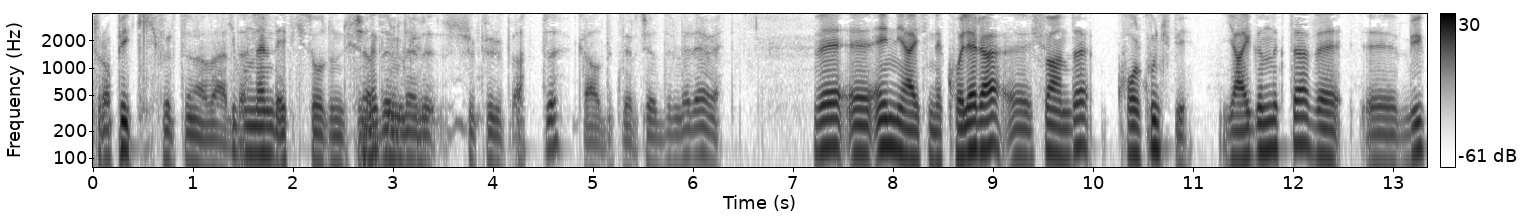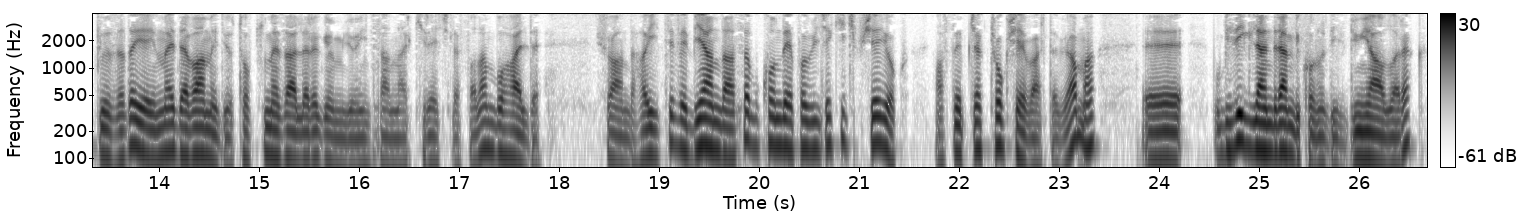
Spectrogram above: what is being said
tropik fırtınalar Ki bunların da etkisi olduğunu düşünmek Çadırları mümkün. süpürüp attı. Kaldıkları çadırları evet. Ve e, en nihayetinde kolera e, şu anda korkunç bir yaygınlıkta ve e, büyük bir hızla da yayılmaya devam ediyor. Toplu mezarlara gömülüyor insanlar kireçle falan bu halde şu anda Haiti ve bir yandansa bu konuda yapabilecek hiçbir şey yok. Aslında yapacak çok şey var tabii ama e, bu bizi ilgilendiren bir konu değil dünya olarak.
